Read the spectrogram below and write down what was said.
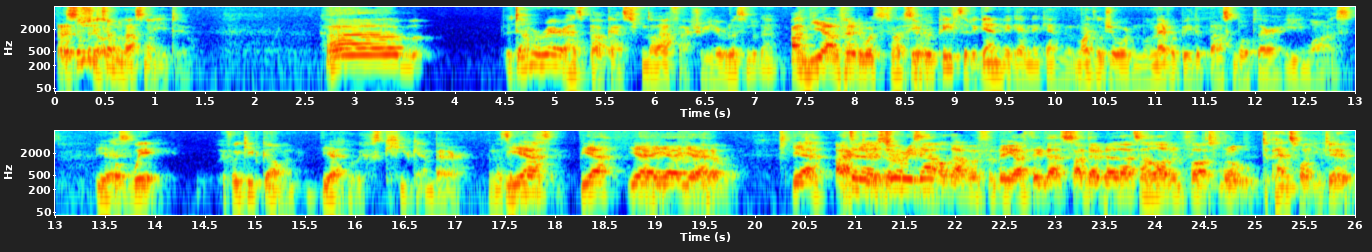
Uh, Somebody sure. told me last night you do. Um. Dom Irrera has a podcast from the Laugh Factory. You ever listen to that? I've, yeah, I've heard it once or twice. He Yeah. repeats it again and again and again that Michael Jordan will never be the basketball player he was. Yes. But we, if we keep going, Yeah. we'll just keep getting better. And that's Yeah. amazing. Yeah. Yeah. Yeah. Yeah. Incredible. Yeah. I don't know. The Actors are- jury's out on that one for me. I think that's. I don't know. That's a hard and fast rule. Depends what you do,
